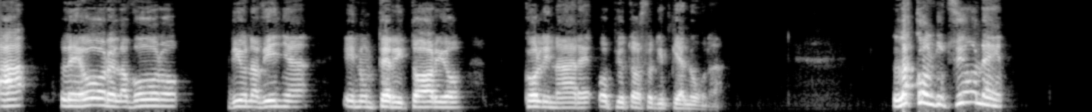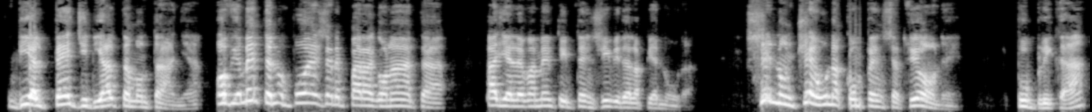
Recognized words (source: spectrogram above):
alle ore lavoro di una vigna in un territorio collinare o piuttosto di pianura. La conduzione di alpeggi di alta montagna ovviamente non può essere paragonata agli allevamenti intensivi della pianura. Se non c'è una compensazione pubblica,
